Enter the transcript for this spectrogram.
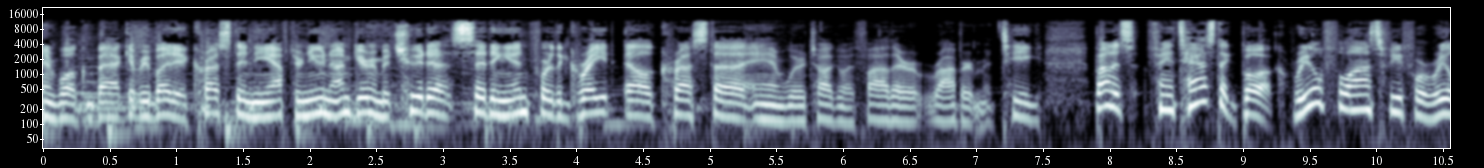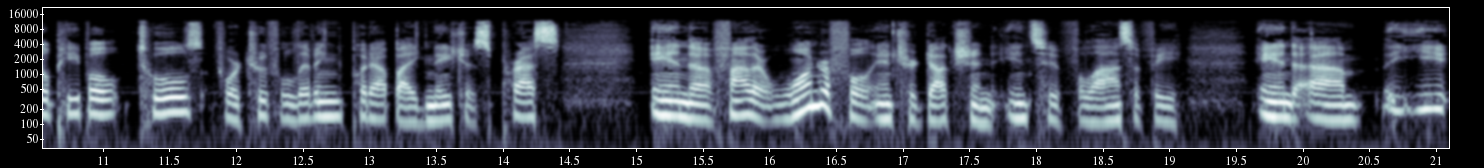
And welcome back, everybody, to Kresta in the Afternoon. I'm Gary Michuta, sitting in for the great Al Kresta, and we're talking with Father Robert McTeigue about his fantastic book, Real Philosophy for Real People Tools for Truthful Living, put out by Ignatius Press. And, uh, Father, wonderful introduction into philosophy. And um, you,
